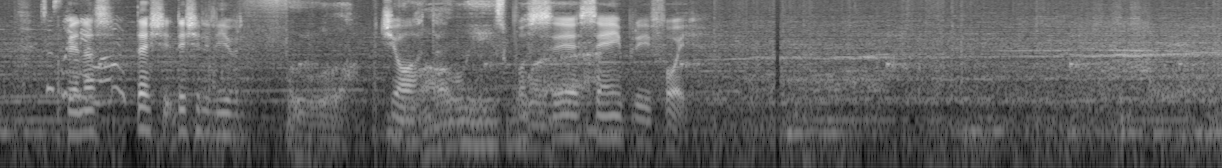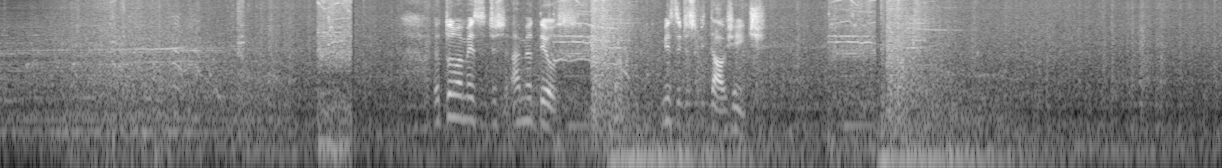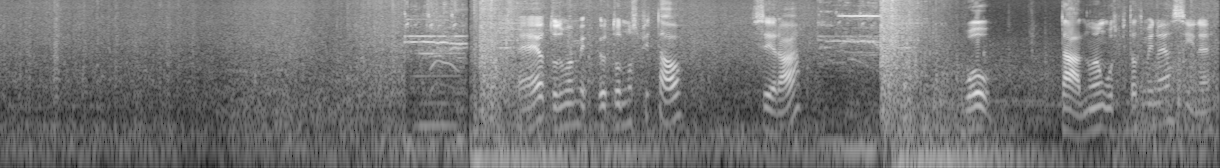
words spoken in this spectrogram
Apenas deixe, deixe ele livre. Idiota. Você sempre foi. Eu tô numa mesa de. Ai meu Deus! Mesa de hospital, gente. É, eu tô numa. Eu tô no hospital. Será? Uou! Tá, não é um hospital também não é assim, né?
